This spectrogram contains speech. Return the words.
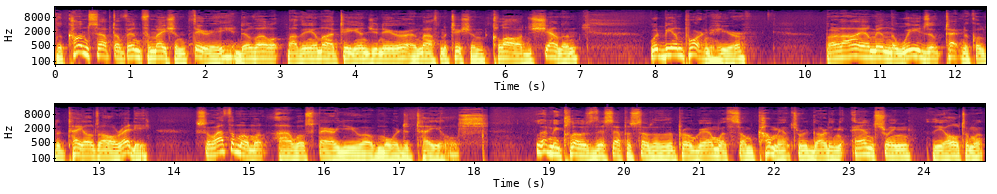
The concept of information theory, developed by the MIT engineer and mathematician Claude Shannon, would be important here, but I am in the weeds of technical details already so at the moment, I will spare you of more details. Let me close this episode of the program with some comments regarding answering the ultimate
